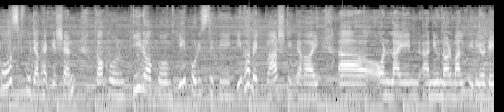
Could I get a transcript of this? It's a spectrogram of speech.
পোস্ট পূজা ভ্যাকেশন তখন কি রকম, কি পরিস্থিতি, কীভাবে ক্লাস নিতে হয় অনলাইন নিউ নর্মাল পিরিয়ডে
